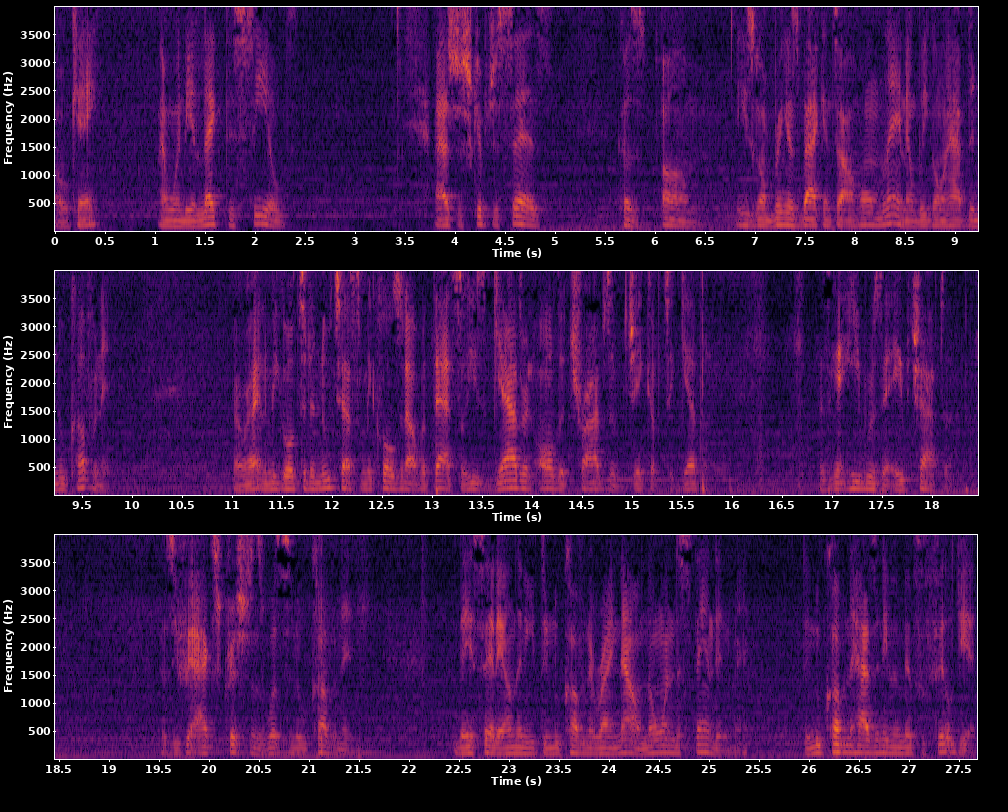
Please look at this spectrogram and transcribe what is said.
Okay? And when the elect is sealed, as the scripture says, because um, He's going to bring us back into our homeland and we're going to have the new covenant. All right, let me go to the New Testament, close it out with that. So he's gathering all the tribes of Jacob together. Let's get Hebrews, the eighth chapter. Because if you ask Christians what's the new covenant, they say they're underneath the new covenant right now. No understanding, man. The new covenant hasn't even been fulfilled yet.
